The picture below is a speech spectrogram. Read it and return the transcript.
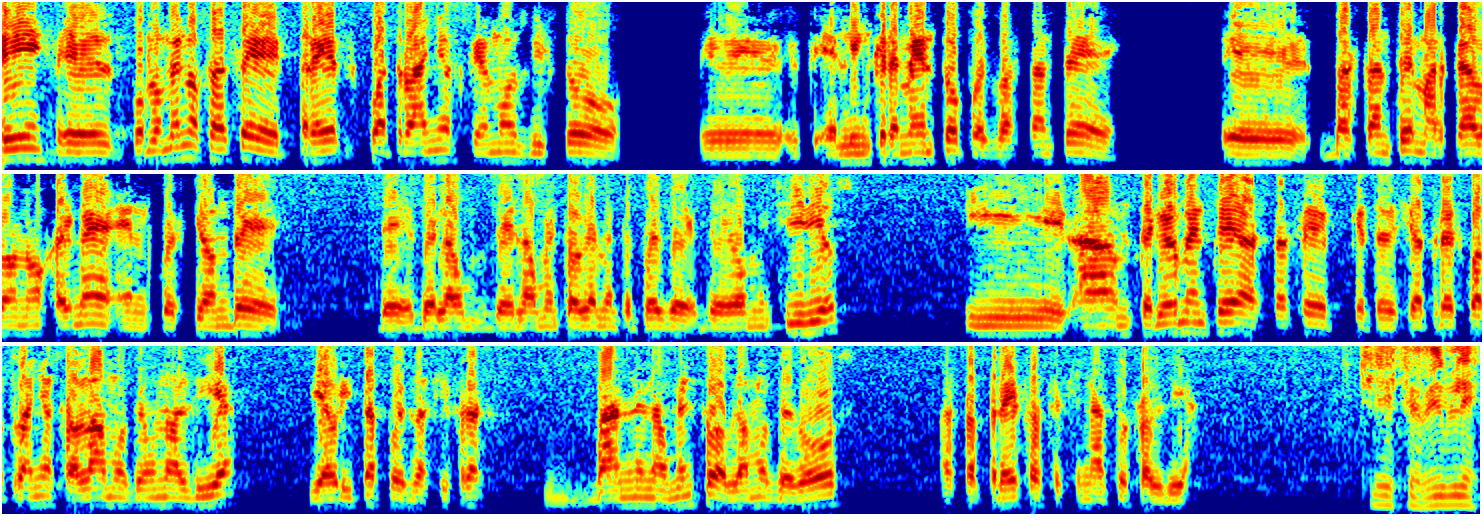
Sí, eh, por lo menos hace tres, cuatro años que hemos visto eh, el incremento, pues bastante, eh, bastante marcado, ¿no, Jaime? En cuestión de, de- au- del aumento, obviamente, pues de, de homicidios. Y anteriormente, hasta hace, que te decía, tres, cuatro años, hablábamos de uno al día. Y ahorita, pues las cifras van en aumento, hablamos de dos, hasta tres asesinatos al día. Sí, es terrible.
